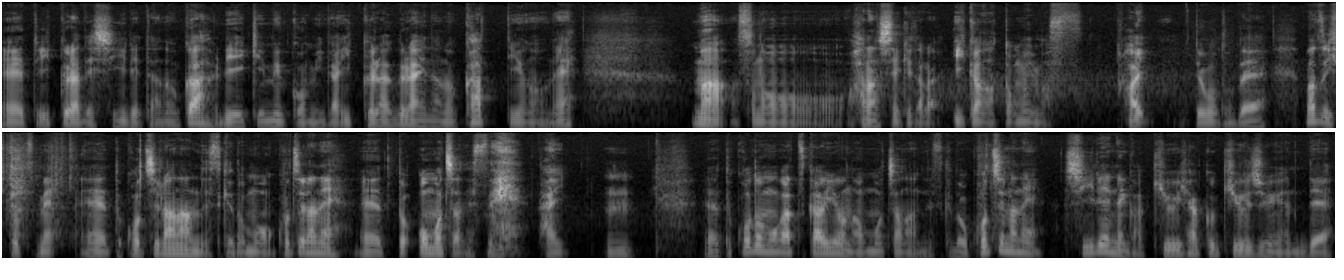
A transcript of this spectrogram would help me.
えっ、ー、と、いくらで仕入れたのか、利益見込みがいくらぐらいなのかっていうのをね、まあ、その、話していけたらいいかなと思います。はい。ということで、まず1つ目、えっ、ー、と、こちらなんですけども、こちらね、えっ、と、おもちゃですね。はい。うん。えっ、ー、と、子供が使うようなおもちゃなんですけど、こちらね、仕入れ値が990円で、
